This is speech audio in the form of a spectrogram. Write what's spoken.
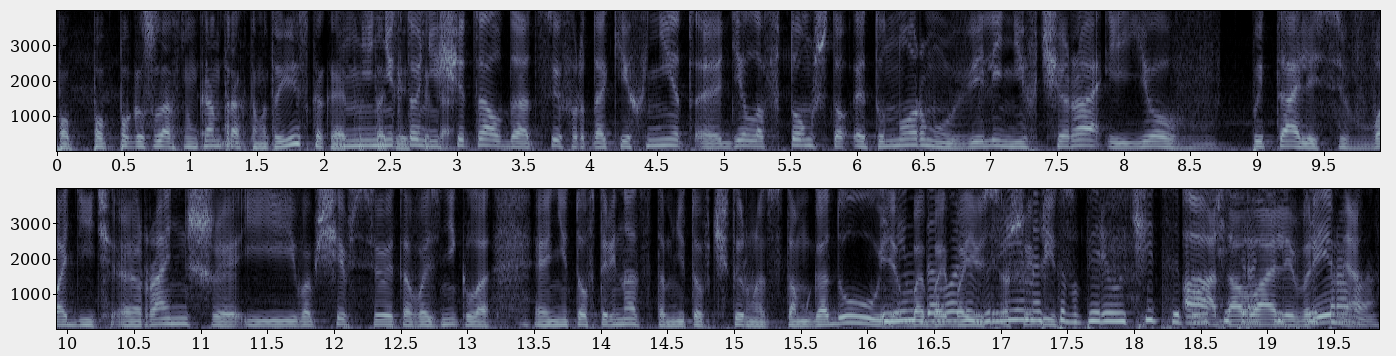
по, по, по государственным контрактам? Это есть какая-то статистика? Никто не считал, да, цифр таких нет. Э, дело в том, что эту норму ввели не вчера, ее пытались вводить э, раньше, и вообще все это возникло э, не то в 13-м, не то в 14 году. И я им бо- давали боюсь время, ошибиться. чтобы переучиться и а, давали время, права.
